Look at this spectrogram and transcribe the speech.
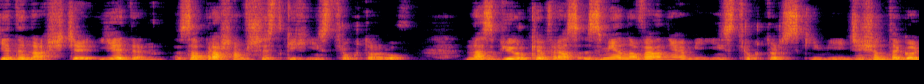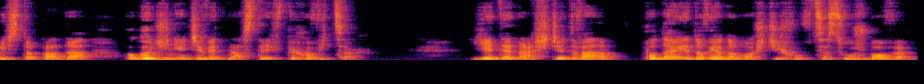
11.1. Zapraszam wszystkich instruktorów na zbiórkę wraz z mianowaniami instruktorskimi 10 listopada o godzinie 19 w Pychowicach. 11.2. Podaję do wiadomości chówce służbowe.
